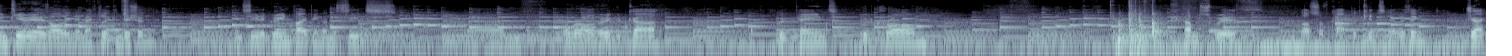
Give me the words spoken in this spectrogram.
Interior is all in immaculate condition. You can see the green piping on the seats, good car good paint good chrome. Comes with lots of carpet kits and everything. Jack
